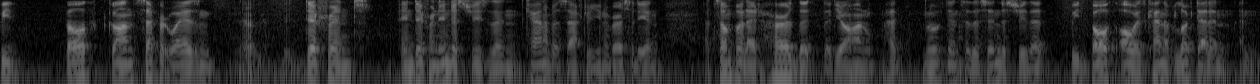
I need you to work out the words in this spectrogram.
we both gone separate ways and Yeah. different in different industries than cannabis after university. And at some point, I'd heard that, that Johan had moved into this industry that we'd both always kind of looked at and, and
